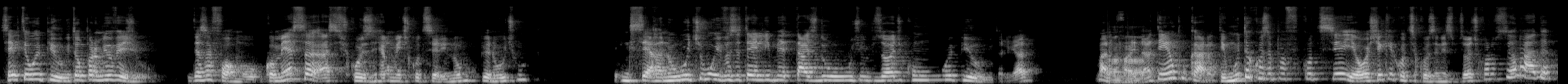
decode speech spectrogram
Sempre tem um epílogo. Então, pra mim, eu vejo dessa forma. Começa essas coisas realmente acontecerem no penúltimo, encerra no último, e você tem ali metade do último episódio com o epílogo, tá ligado? Mano, Aham. vai dar tempo, cara. Tem muita coisa pra acontecer. E eu achei que ia acontecer coisa nesse episódio, quando não aconteceu nada.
